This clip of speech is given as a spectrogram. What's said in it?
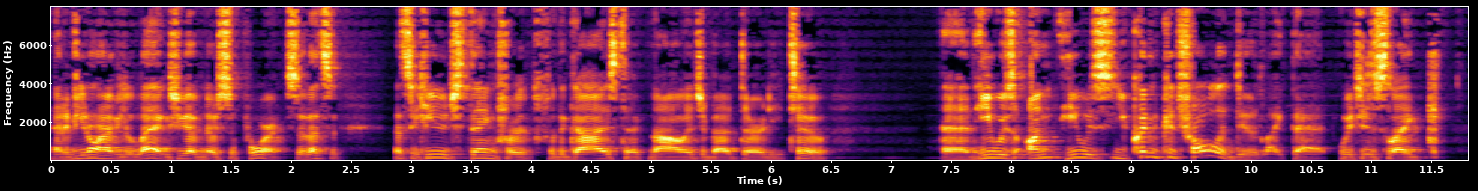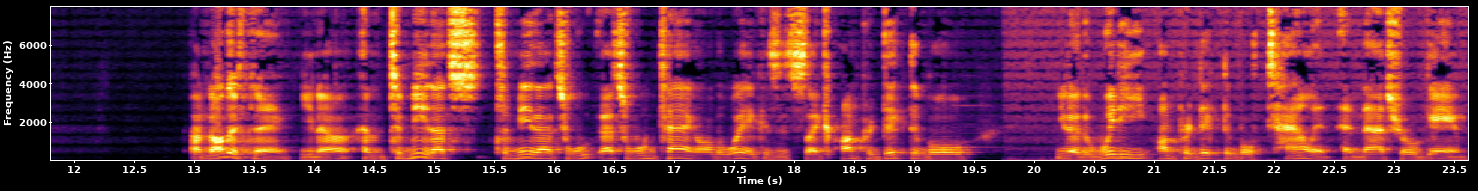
and if you don't have your legs, you have no support. So that's that's a huge thing for for the guys to acknowledge about Dirty too. And he was un, he was you couldn't control a dude like that, which is like another thing, you know. And to me, that's to me that's that's Wu Tang all the way because it's like unpredictable you know, the witty, unpredictable talent and natural game.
